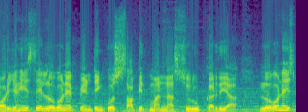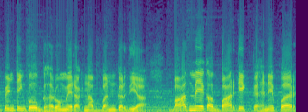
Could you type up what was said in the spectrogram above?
और यहीं से लोगों ने पेंटिंग को स्थापित मानना शुरू कर दिया। लोगों ने इस पेंटिंग को घरों में रखना बंद कर दिया। बाद में एक अखबार के कहने पर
